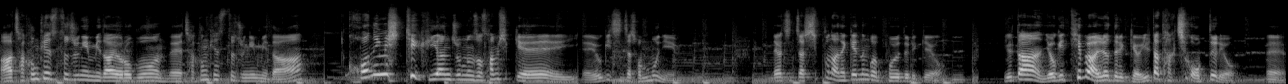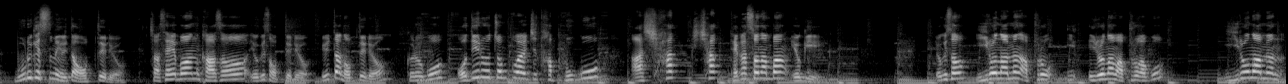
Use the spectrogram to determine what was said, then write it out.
아, 작품 캐스트 중입니다, 여러분. 네, 작품 캐스트 중입니다. 커닝시티 귀한 주문서 30개. 네, 여기 진짜 전문임. 내가 진짜 10분 안에 깨는 걸 보여드릴게요. 일단 여기 팁을 알려드릴게요. 일단 닥치고 엎드려. 예, 모르겠으면 일단 엎드려. 자, 세 번 가서 여기서 엎드려. 일단 엎드려. 그리고 어디로 점프할지 다 보고 아, 샥, 샥, 대각선 한 방 여기. 여기서 일어나면 앞으로 이, 일어나면 앞으로 가고 일어나면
